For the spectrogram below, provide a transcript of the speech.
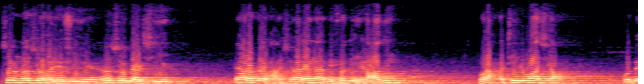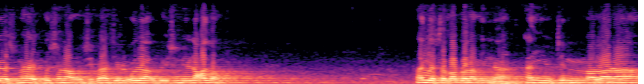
si uu noo soo haleeshiiyey noo soo gaadhsiiyey يا رب وحاشا علينا بفضله العظيم ورحمته الواسعة وبأسماء الحسنى وصفاته العلى باسمه الأعظم أن يتقبل منا أن يتم لنا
